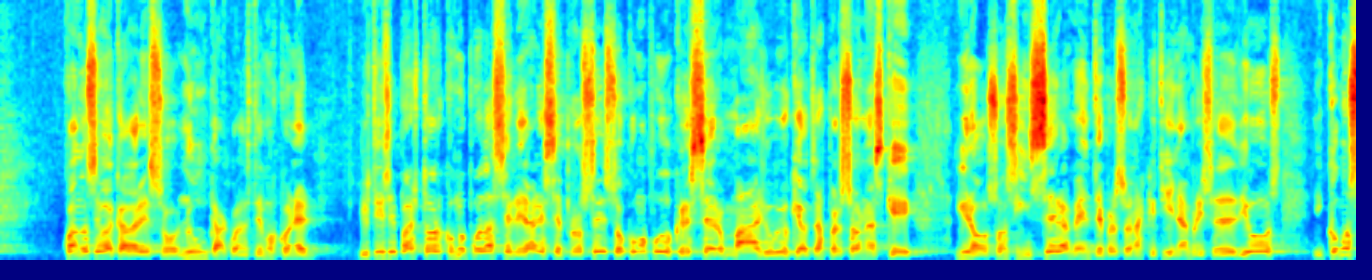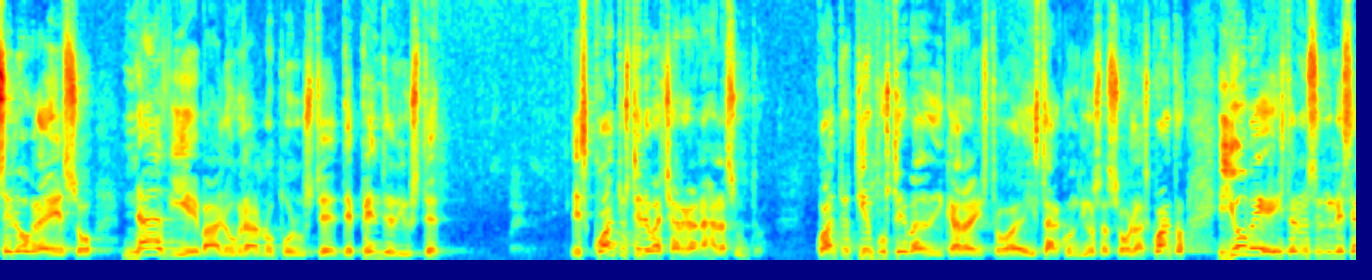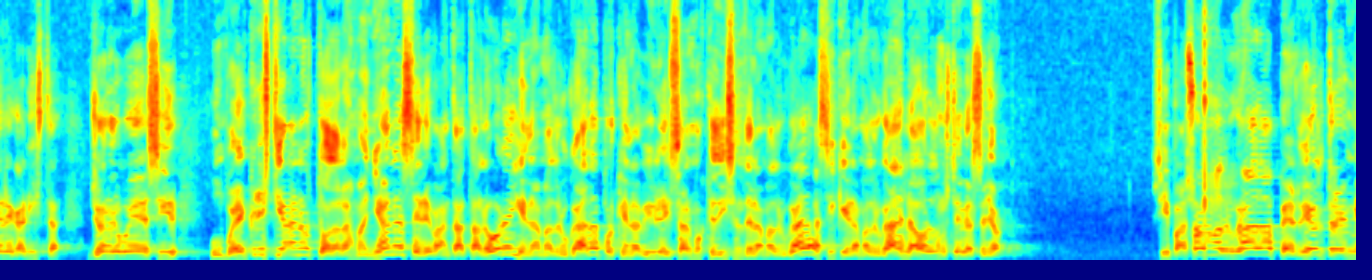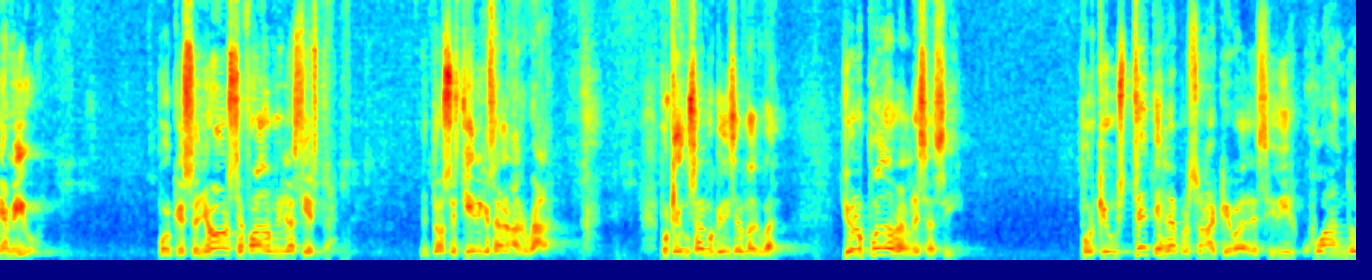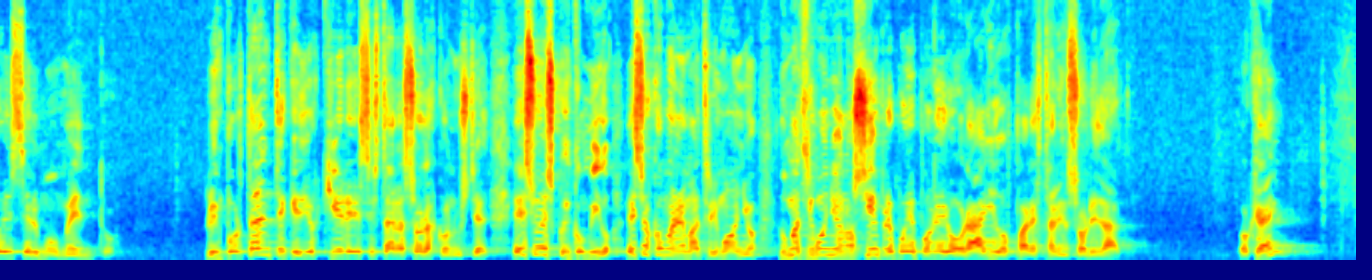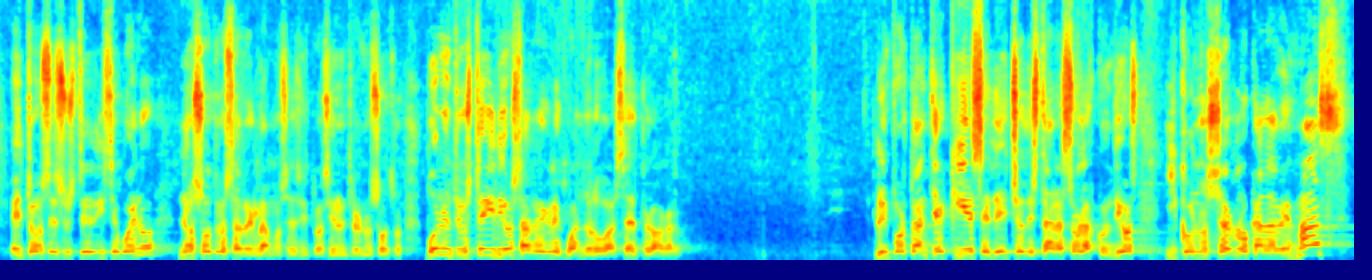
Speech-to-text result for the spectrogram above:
¿cuándo se va a acabar eso? Nunca, cuando estemos con Él. Y usted dice, pastor, ¿cómo puedo acelerar ese proceso? ¿Cómo puedo crecer más? Yo veo que hay otras personas que, you son sinceramente personas que tienen hambre y sed de Dios. ¿Y cómo se logra eso? Nadie va a lograrlo por usted, depende de usted. Es cuánto usted le va a echar ganas al asunto. ¿Cuánto tiempo usted va a dedicar a esto, a estar con Dios a solas? ¿Cuánto? Y yo ve, esta no es una iglesia legalista. Yo no le voy a decir, un buen cristiano todas las mañanas se levanta a tal hora y en la madrugada, porque en la Biblia hay salmos que dicen de la madrugada, así que la madrugada es la hora donde usted ve al Señor. Si pasó la madrugada, perdió el tren, mi amigo, porque el Señor se fue a dormir la siesta. Entonces tiene que ser a la madrugada, porque hay un salmo que dice la madrugada. Yo no puedo hablarles así. Porque usted es la persona que va a decidir cuándo es el momento. Lo importante que Dios quiere es estar a solas con usted. Eso es y conmigo. Eso es como en el matrimonio. Un matrimonio no siempre puede poner horarios para estar en soledad. ¿Ok? Entonces usted dice, bueno, nosotros arreglamos esa situación entre nosotros. Bueno, entre usted y Dios arregle cuándo lo va a hacer, pero hágalo. Lo importante aquí es el hecho de estar a solas con Dios y conocerlo cada vez más.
